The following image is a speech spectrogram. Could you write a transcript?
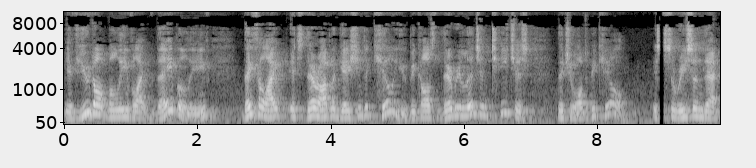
If you don't believe like they believe, they feel like it's their obligation to kill you because their religion teaches that you ought to be killed. It's the reason that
